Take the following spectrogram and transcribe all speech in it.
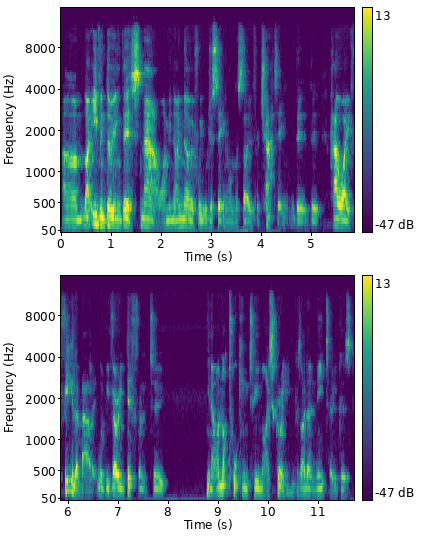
um, like even doing this now, I mean, I know if we were just sitting on the sofa chatting, the the how I feel about it would be very different to, you know, I'm not talking to my screen because I don't need to because,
